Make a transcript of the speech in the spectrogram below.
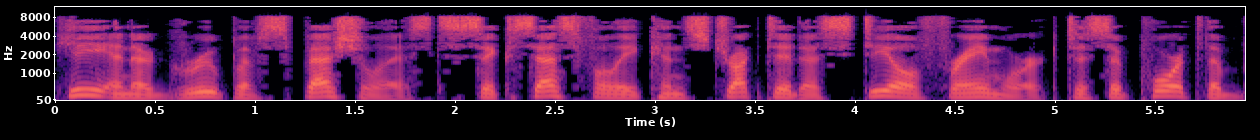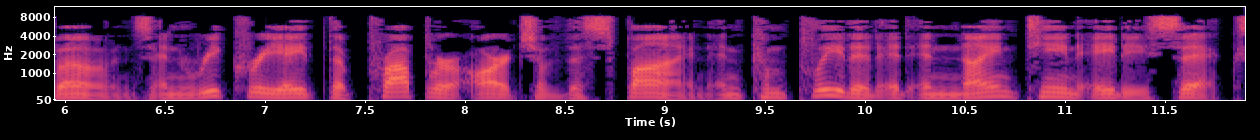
He and a group of specialists successfully constructed a steel framework to support the bones and recreate the proper arch of the spine and completed it in 1986.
